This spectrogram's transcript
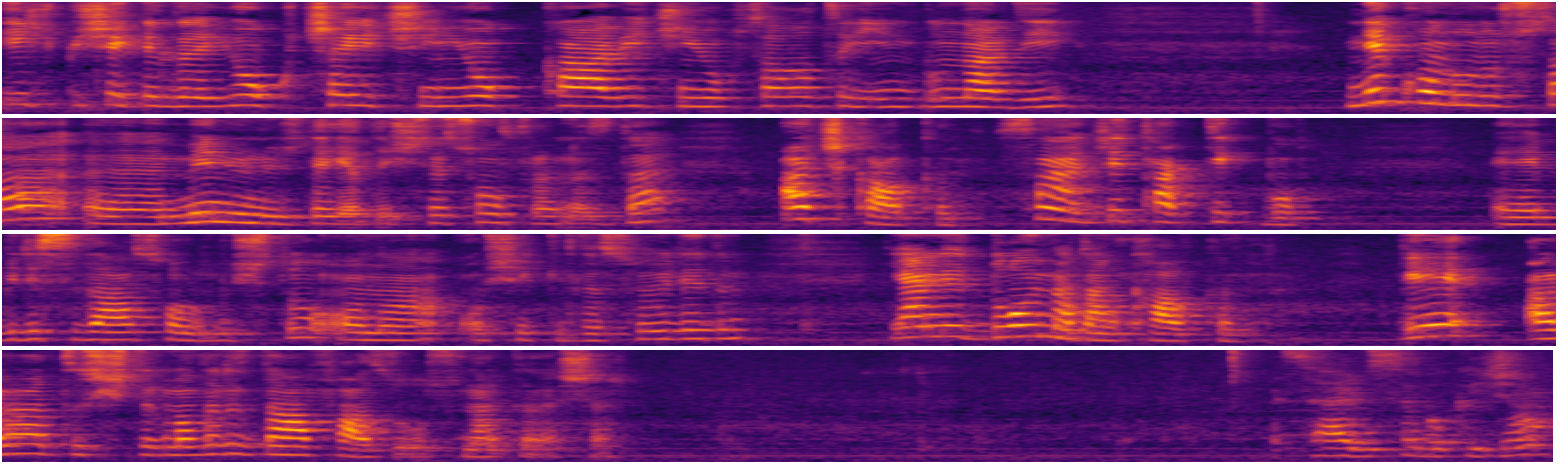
hiçbir şekilde yok çay için yok kahve için yok salata yiyin bunlar değil. Ne konulursa e, menünüzde ya da işte sofranızda aç kalkın. Sadece taktik bu. E, birisi daha sormuştu. Ona o şekilde söyledim. Yani doymadan kalkın. Ve ara atıştırmalarınız daha fazla olsun arkadaşlar. Servise bakacağım.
